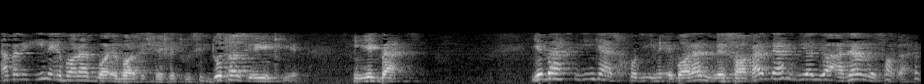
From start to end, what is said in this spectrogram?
اولی این عبارت با عبارت شیخ توسی دو تاست یا یکیه. این یک بحث. یه بحث این که از خود این عبارت وساقت در بیاد یا عدم وساقت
